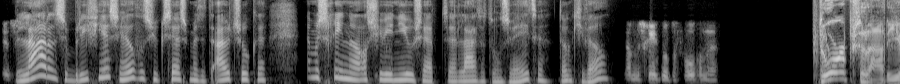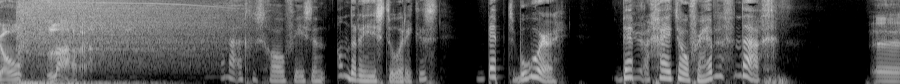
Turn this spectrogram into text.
Larense briefjes. Heel veel succes met het uitzoeken. En misschien eh, als je weer nieuws hebt, eh, laat het ons weten. Dankjewel. Nou, misschien tot de volgende. Dorpsradio Laren. En aangeschoven is een andere historicus, Beb de Boer. Beb, waar ga je het over hebben vandaag? Eh,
